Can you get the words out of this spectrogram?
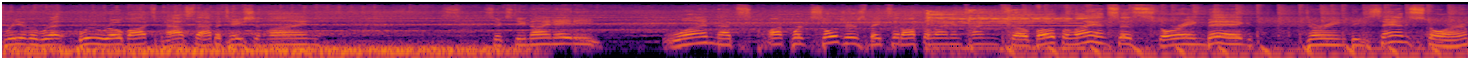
three of the red, blue robots pass the habitation line. 6981. That's Clockwork Soldiers makes it off the line in time. So both alliances scoring big during the sandstorm.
